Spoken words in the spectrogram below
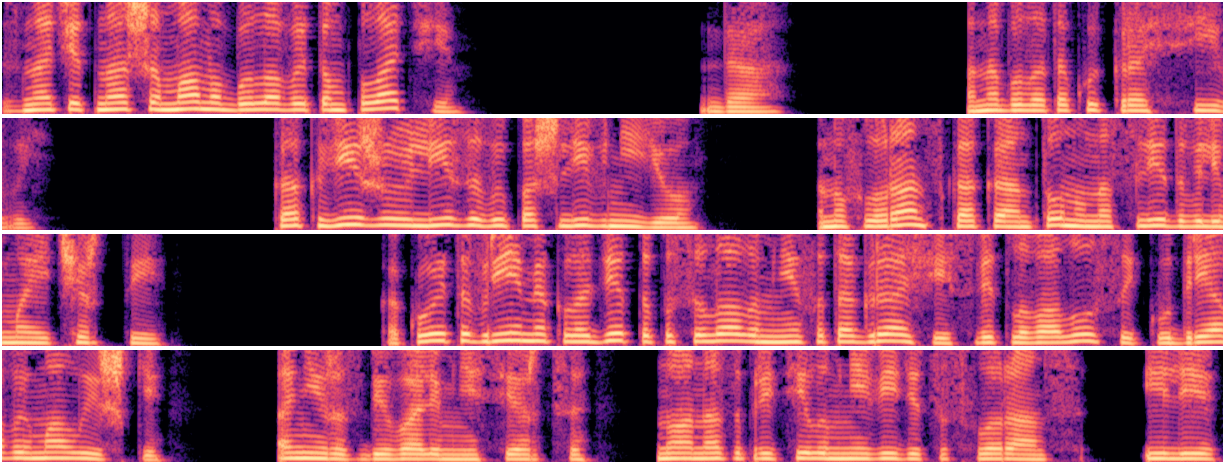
Значит, наша мама была в этом платье? Да. Она была такой красивой. Как вижу, Лиза, вы пошли в нее. Но Флоранс, как и Антон, унаследовали мои черты. Какое-то время Кладетта посылала мне фотографии светловолосой, кудрявой малышки. Они разбивали мне сердце, но она запретила мне видеться с Флоранс. Или...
